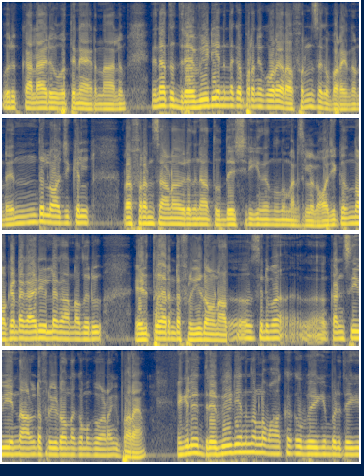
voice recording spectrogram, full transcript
ഒരു കലാരൂപത്തിനായിരുന്നാലും ഇതിനകത്ത് ദ്രവീഡിയൻ എന്നൊക്കെ പറഞ്ഞ് കുറേ റെഫറൻസ് ഒക്കെ പറയുന്നുണ്ട്. എന്ത് ലോജിക്കൽ റെഫറൻസ് ആണ് അവർ ഇതിനകത്ത് ഉദ്ദേശിച്ചിരിക്കുന്നതെന്നൊന്നും മനസ്സിലായി ലോജിക്കൊന്നും നോക്കേണ്ട കാര്യമില്ല. കാരണം അതൊരു എഴുത്തുകാരന്റെ ഫ്രീഡമാണ് അത് സിനിമ കൺസീവ് ചെയ്യുന്ന ആളുടെ ഫ്രീഡം എന്നൊക്കെ നമുക്ക് വേണമെങ്കിൽ പറയാം. എങ്കിലും ദ്രവീഡിയൻ എന്നുള്ള വാക്കൊക്കെ ഉപയോഗിക്കുമ്പോഴത്തേക്ക്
